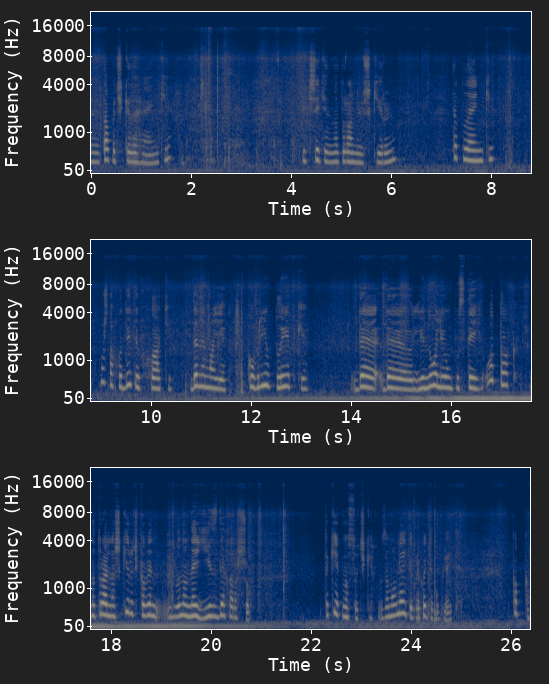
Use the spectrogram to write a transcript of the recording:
Е, Тапочки легенькі, підшиті натуральною шкірою, тепленькі. Можна ходити в хаті, де немає коврів, плитки, де, де лінолеум пустий. От так. Натуральна шкірочка, воно не їзде хорошо. Такі, як носочки. Замовляйте, приходьте, купляйте. Капка.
